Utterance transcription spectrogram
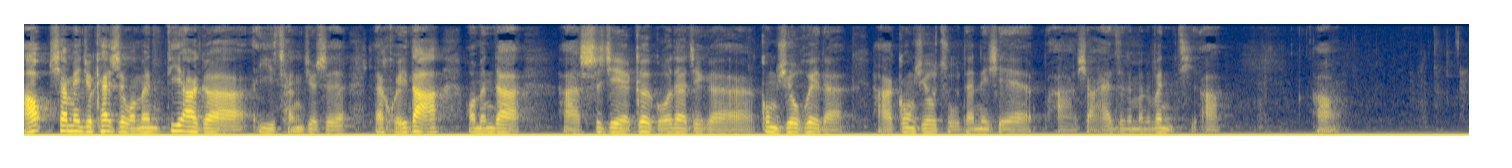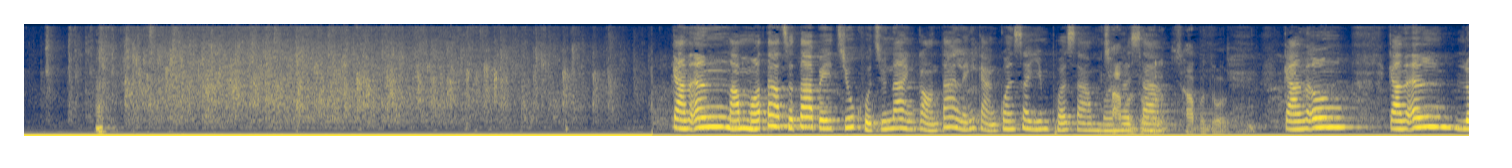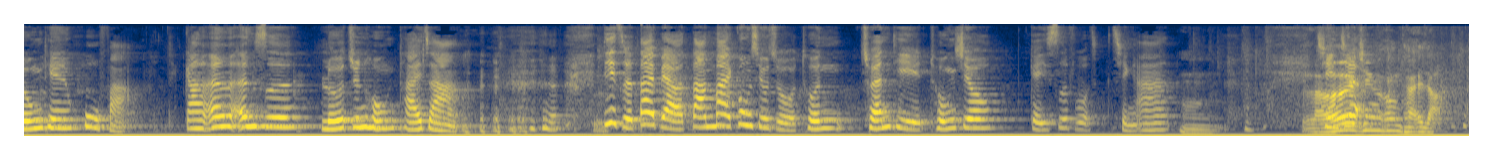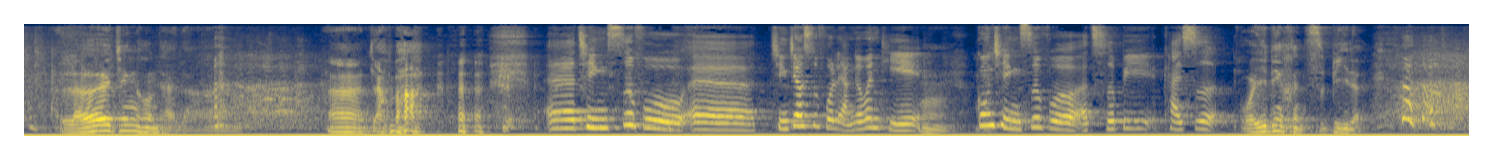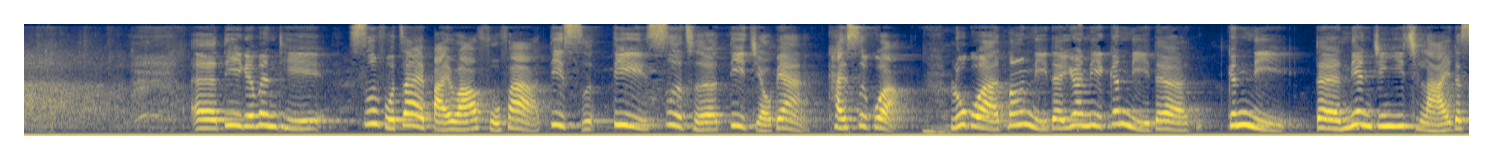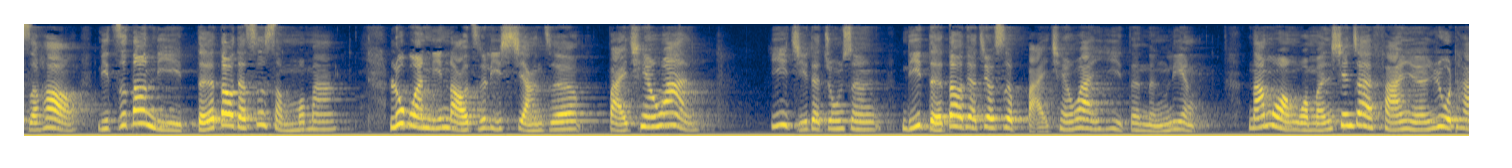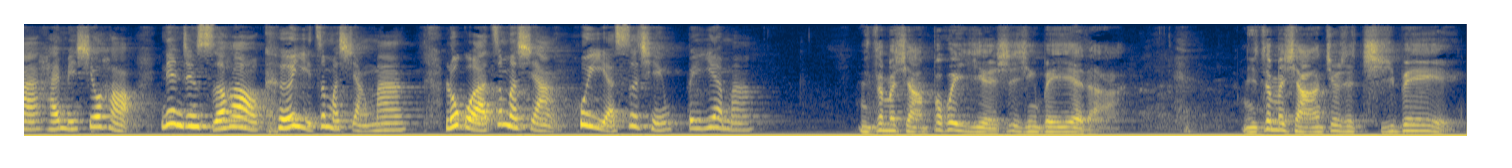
好，下面就开始我们第二个议程，就是来回答我们的啊世界各国的这个共修会的啊共修组的那些啊小孩子们的问题啊。好。感恩南无大慈大悲救苦救难广大灵感观世音菩萨摩诃萨。差不多。感恩感恩龙天护法，感恩恩师罗俊宏台长。弟子代表丹麦共修组同全体同修给师傅请安。嗯。罗俊宏台长，罗俊宏台长。嗯，讲吧。呃，请师傅呃请教师傅两个问题。嗯。恭请师傅慈悲开示。我一定很慈悲的。呃，第一个问题，师傅在《百华佛法》第十第四次第九遍开示过，如果当你的愿力跟你的跟你的念经一起来的时候，你知道你得到的是什么吗？如果你脑子里想着百千万亿级的众生，你得到的就是百千万亿的能量。那么我们现在凡人入胎还没修好，念经时候可以这么想吗？如果这么想，会惹事情悲业吗？你这么想不会惹事情悲业的，你这么想就是慈悲，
